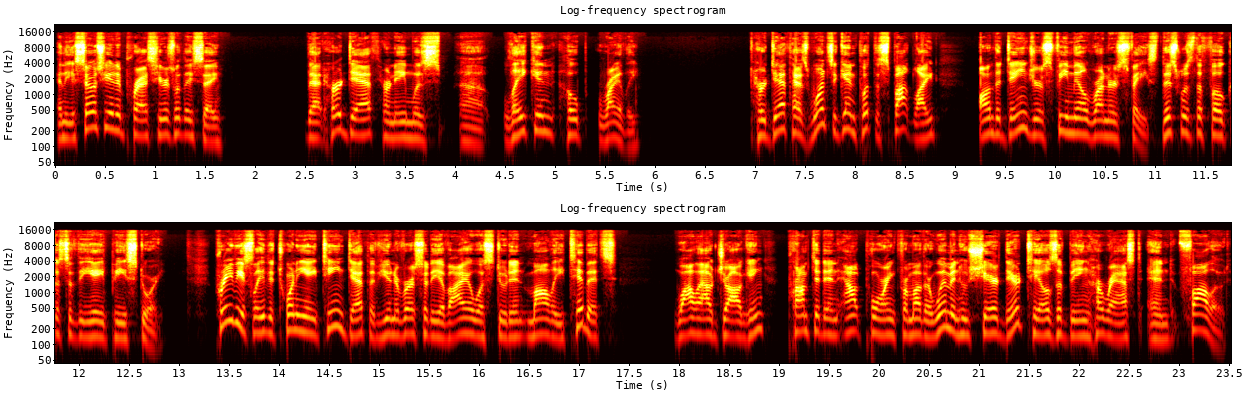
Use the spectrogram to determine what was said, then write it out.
And the Associated Press, here's what they say that her death, her name was uh, Laken Hope Riley, her death has once again put the spotlight on the dangers female runners face. This was the focus of the AP story. Previously, the 2018 death of University of Iowa student Molly Tibbetts while out jogging prompted an outpouring from other women who shared their tales of being harassed and followed.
